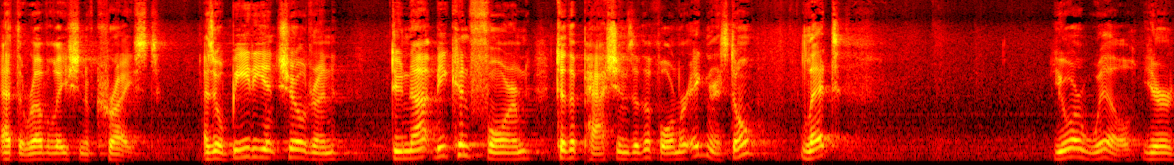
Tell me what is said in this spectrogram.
at the revelation of Christ. As obedient children, do not be conformed to the passions of the former ignorance. Don't let your will, your,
